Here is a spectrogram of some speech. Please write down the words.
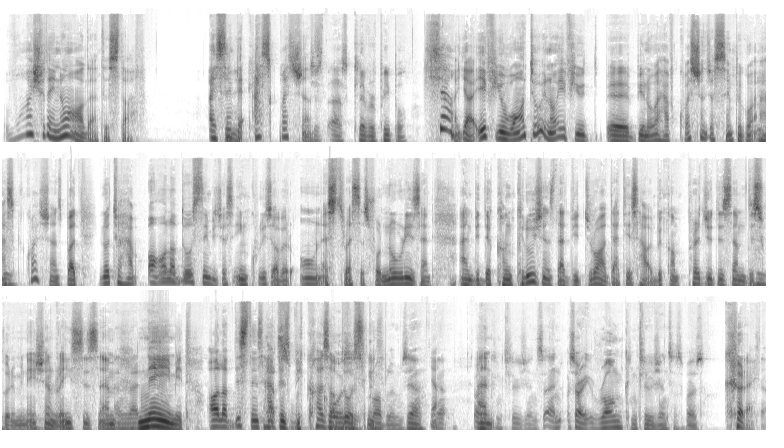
Why should I know all that stuff? I simply ask questions. just ask clever people. Yeah, yeah. If you want to, you know, if you uh, you know have questions, just simply go Mm-hmm. ask questions. But you know, to have all of those things, we just increase our own stresses for no reason. And with the conclusions that we draw, that is how it become prejudice, discrimination, racism, Mm-hmm. That- name it. All of these things happens because of those things. problems. Yeah. Yeah. Wrong And- conclusions. And sorry, wrong conclusions. I suppose Correct. Yeah.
